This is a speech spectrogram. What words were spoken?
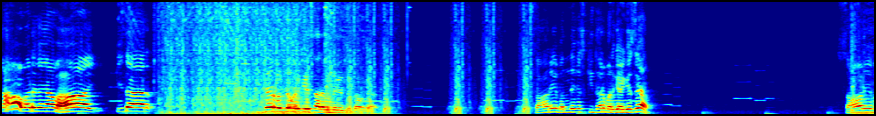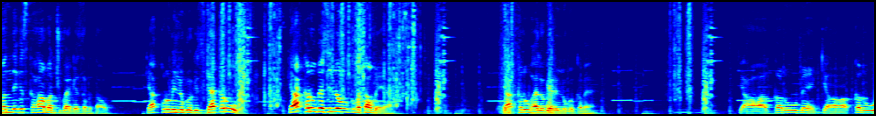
कहाँ मर गया भाई किधर किधर बंदे मर गए सारे बंदे कैसे बताओ यार सारे बंदे किस किधर मर गए कैसे यार सारे बंदे किस कहाँ मर चुका है कैसे बताओ क्या करूँ मैं इन लोगों को? क्या करूँ? क्या करूँ कैसे इन लोगों को बताओ मैं यार? क्या करूँ भाई लोग यार इन लोगों का मैं? क्या करूँ मैं? क्या करूँ?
